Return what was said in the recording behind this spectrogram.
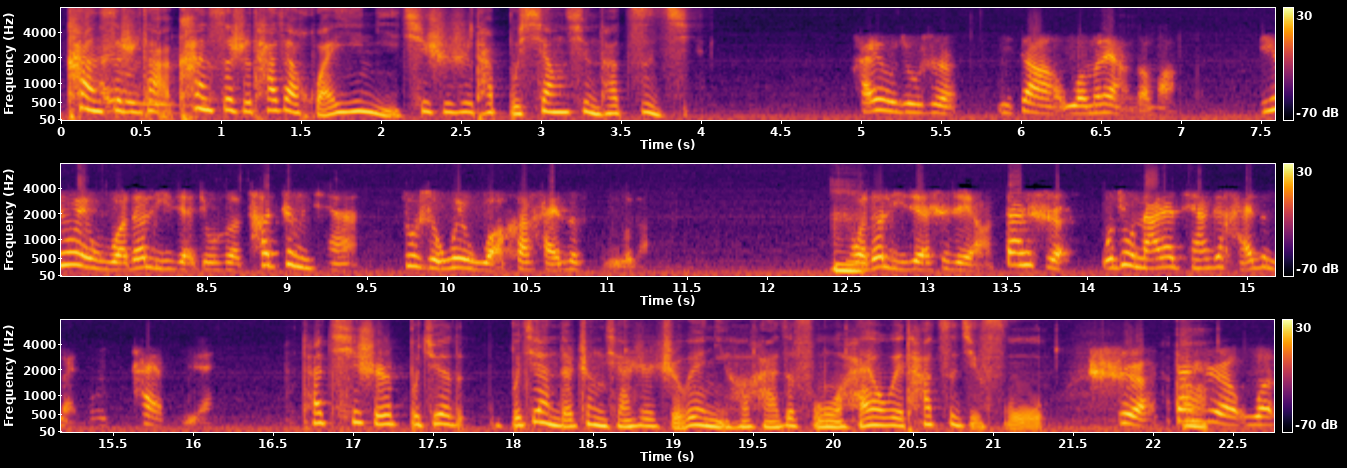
看似是他，看似是他在怀疑你，其实是他不相信他自己。还有就是，你像我们两个嘛，因为我的理解就是说，他挣钱就是为我和孩子服务的。我的理解是这样，但是我就拿着钱给孩子买东西，他也不愿意。他其实不觉得，不见得挣钱是只为你和孩子服务，还要为他自己服务。是，但是我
